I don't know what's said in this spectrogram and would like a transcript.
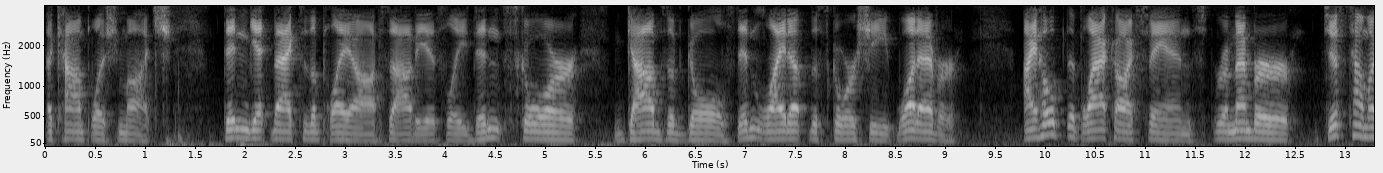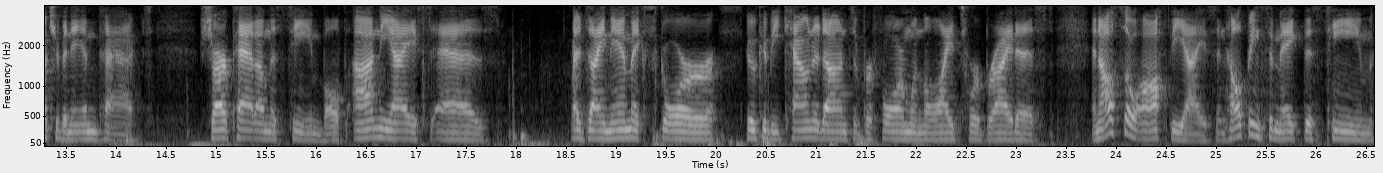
accomplish much. Didn't get back to the playoffs, obviously. Didn't score gobs of goals. Didn't light up the score sheet, whatever. I hope that Blackhawks fans remember just how much of an impact Sharp had on this team, both on the ice as a dynamic scorer who could be counted on to perform when the lights were brightest, and also off the ice and helping to make this team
